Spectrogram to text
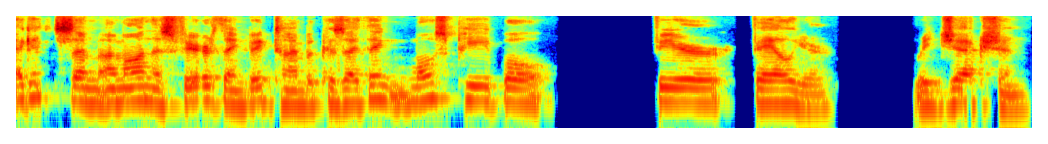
I guess I'm, I'm on this fear thing big time because I think most people fear failure, rejection,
